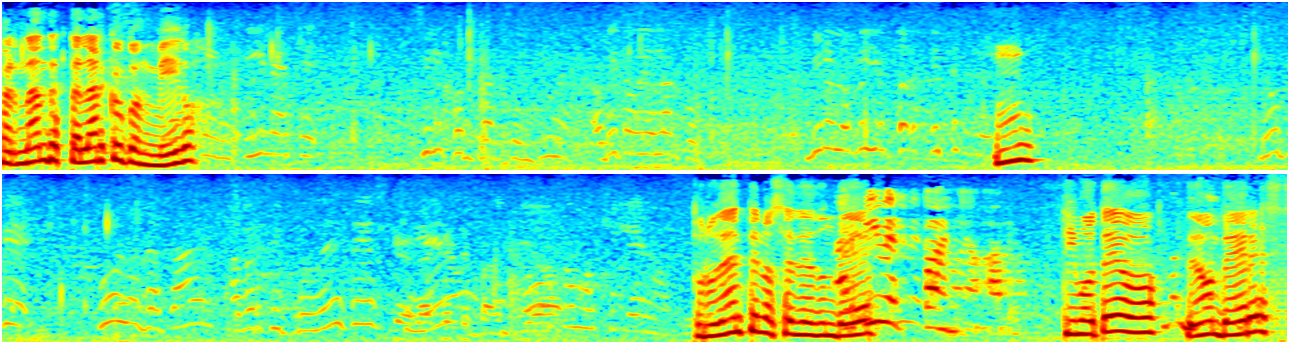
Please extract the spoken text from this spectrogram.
Fernández está el arco conmigo. Argentina, ese. Chile contra Argentina. Ahorita voy al arco. Mira la bella para Mm. Creo que todos los de acá, a ver si prudentes chilenos, todos somos chilenos. Prudente, no sé de dónde es. España. Timoteo, ¿de dónde eres?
